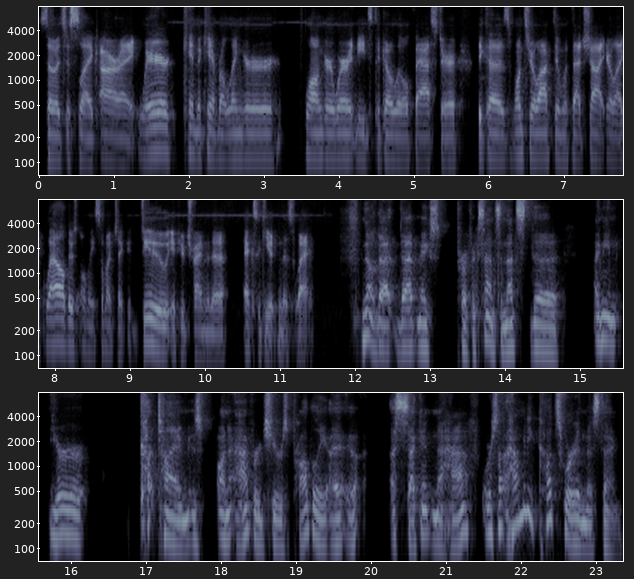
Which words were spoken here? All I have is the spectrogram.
So it's just like all right where can the camera linger longer? Where it needs to go a little faster? Because once you're locked in with that shot you're like well there's only so much i could do if you're trying to execute in this way. No, that that makes perfect sense, and that's the. I mean, your cut time is on average here is probably a, a second and a half or so. How many cuts were in this thing?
